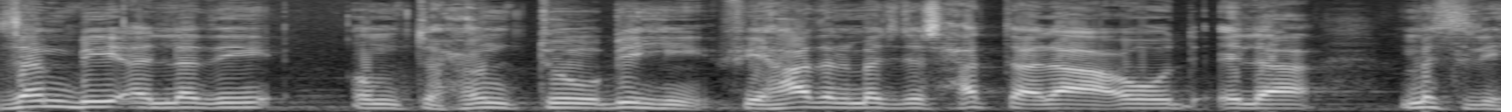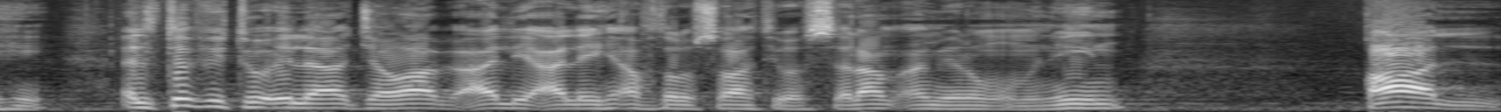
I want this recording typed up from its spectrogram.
ذنبي الذي امتحنت به في هذا المجلس حتى لا أعود إلى مثله. التفتوا إلى جواب علي عليه أفضل الصلاة والسلام أمير المؤمنين. قال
